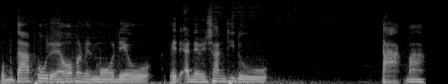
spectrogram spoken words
ผมกล้าพูดเลยนะว่ามันเป็นโมเดลเป็นแอนิเมชันที่ดูตากมาก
